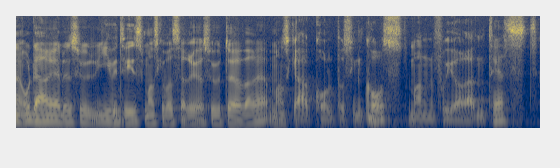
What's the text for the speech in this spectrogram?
eh, och där är det så, givetvis man ska vara seriös utövare, man ska ha koll på sin kost, man får göra en test.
